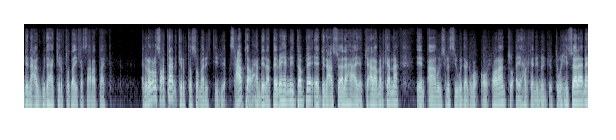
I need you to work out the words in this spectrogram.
dhinaca gudaha kiribtada ay ka saaran tahay waxaad nogala socotaan kiribta somali t v asxaabta waxaan dhihi lahaa qaybaheenii dambe ee dhinaca su'aalaha ayaa jeclaa markana in aanu isla sii wadaagno oo xoraantu ay halkan inoo joogto wixii su'aalahna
